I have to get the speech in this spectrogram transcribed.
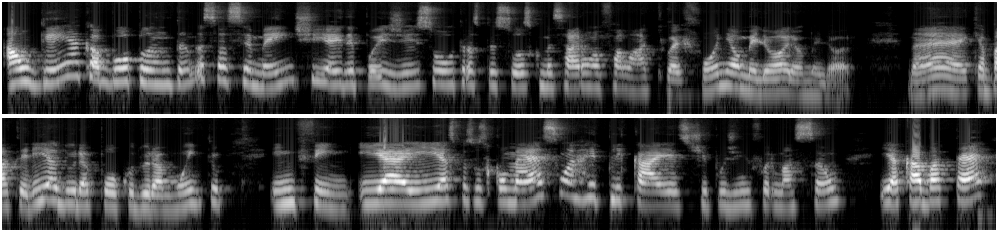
Alguém acabou plantando essa semente e aí depois disso outras pessoas começaram a falar que o iPhone é o melhor, é o melhor. Né, que a bateria dura pouco, dura muito, enfim. E aí as pessoas começam a replicar esse tipo de informação e acaba até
